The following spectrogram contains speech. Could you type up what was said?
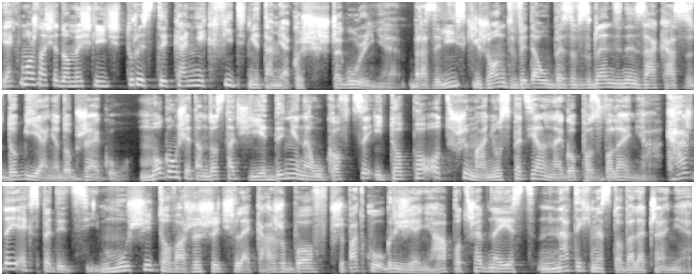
Jak można się domyślić, turystyka nie kwitnie tam jakoś szczególnie. Brazylijski rząd wydał bezwzględny zakaz dobijania do brzegu mogą się tam dostać jedynie naukowcy i to po otrzymaniu specjalnego pozwolenia. Każdej ekspedycji musi towarzyszyć lekarz, bo w przypadku ugryzienia potrzebne jest natychmiastowe leczenie.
